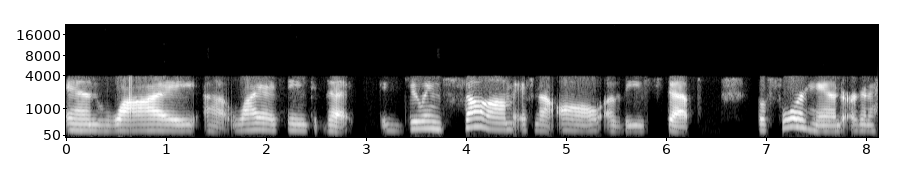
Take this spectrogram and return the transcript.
and why uh, why I think that doing some, if not all, of these steps beforehand are going to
